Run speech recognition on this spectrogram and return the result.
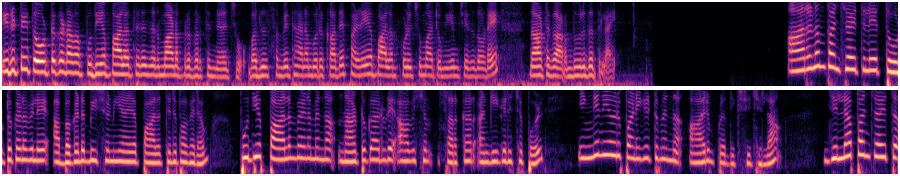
ഇരിട്ടി തോട്ടുകടവ പുതിയ പാലത്തിന്റെ നിർമ്മാണ പ്രവൃത്തി നിലച്ചു. ബദൽ സംവിധാനം ഒരുക്കാതെ പഴയ പാലം പൊളിച്ചുമാറ്റുകയും ചെയ്തതോടെ നാട്ടുകാർ ദുരിതത്തിലായി. ആറളം പഞ്ചായത്തിലെ തോട്ടുകടവിലെ അപകട ഭീഷണിയായ പാലത്തിന് പകരം പുതിയ പാലം വേണമെന്ന നാട്ടുകാരുടെ ആവശ്യം സർക്കാർ അംഗീകരിച്ചപ്പോൾ ഇങ്ങനെയൊരു പണി കിട്ടുമെന്ന് ആരും പ്രതീക്ഷിച്ചില്ല. ജില്ലാ പഞ്ചായത്ത്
